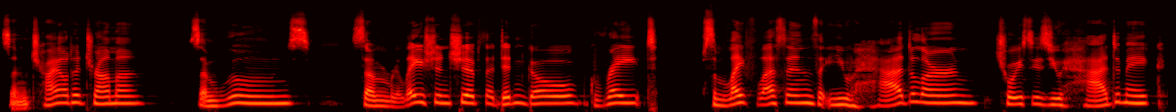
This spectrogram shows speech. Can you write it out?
some childhood trauma, some wounds, some relationships that didn't go great, some life lessons that you had to learn, choices you had to make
